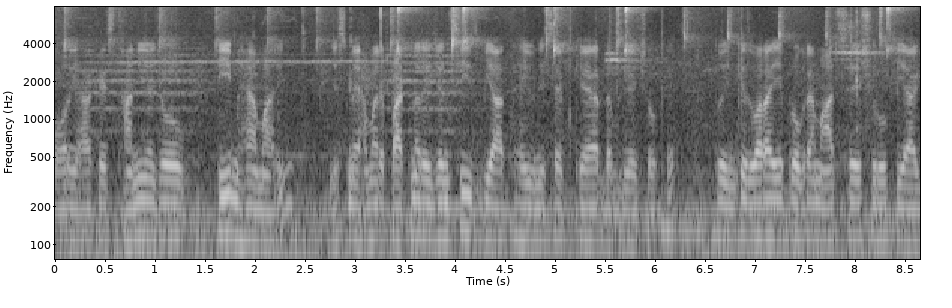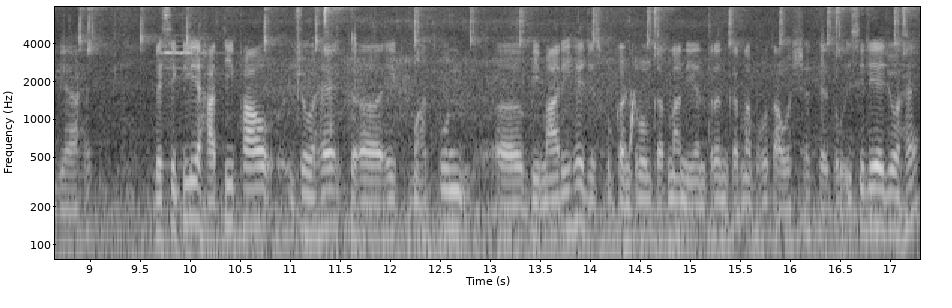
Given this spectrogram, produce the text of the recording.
और यहाँ के स्थानीय जो टीम है हमारी, जिसमें हमारे पार्टनर एजेंसीज भी आते हैं यूनिसेफ केयर डब्ल्यू के तो इनके द्वारा ये प्रोग्राम आज से शुरू किया गया है। बेसिकली हाथी पाव जो है, एक महत्वपूर्ण बीमारी है, जिसको कंट्रोल करना, नियंत्रण करना बहुत आवश्यक है तो इसीलिए जो है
